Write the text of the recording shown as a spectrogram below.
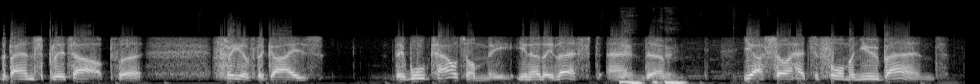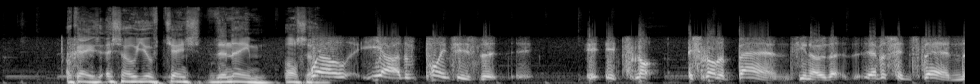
the band split up. Uh, three of the guys they walked out on me. You know, they left, and yeah, okay. um, yeah, so I had to form a new band. Okay, so you've changed the name also. Well, yeah. The point is that it, it's not it's not a band. You know, that ever since then,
